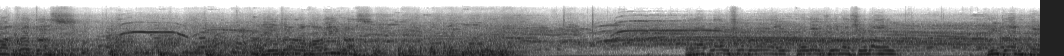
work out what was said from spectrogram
Mascotas. Ahí están los gorilas. El aplauso para el Colegio Nacional Vitarte.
